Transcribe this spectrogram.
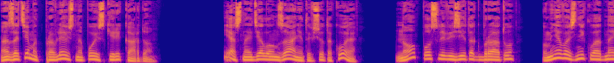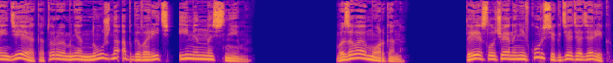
а затем отправляюсь на поиски Рикардо. Ясное дело, он занят и все такое, но после визита к брату у меня возникла одна идея, которую мне нужно обговорить именно с ним. Вызываю Морган. «Ты, случайно, не в курсе, где дядя Рик?»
